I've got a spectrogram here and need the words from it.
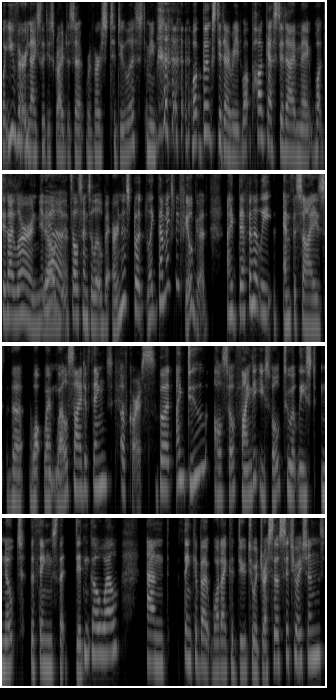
what you very nicely described as a reverse to-do list. I mean, what books did I read? What podcasts did I make? What did I learn? You know, Yeah. it all sounds a little bit earnest, but like that makes me feel good. I definitely emphasize the what went well side of things. Of course. But I do also find it useful to at least note the things that didn't go well and think about what I could do to address those situations.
